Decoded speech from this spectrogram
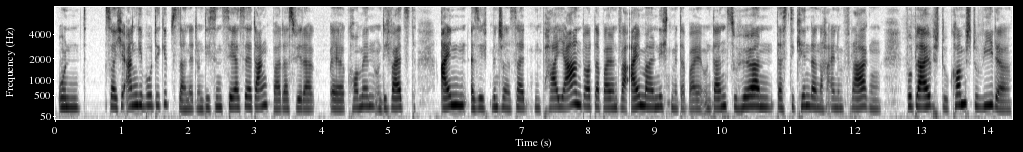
und solche Angebote gibt es da nicht und die sind sehr, sehr dankbar, dass wir da äh, kommen. Und ich war jetzt ein, also ich bin schon seit ein paar Jahren dort dabei und war einmal nicht mit dabei. Und dann zu hören, dass die Kinder nach einem fragen, wo bleibst du, kommst du wieder,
